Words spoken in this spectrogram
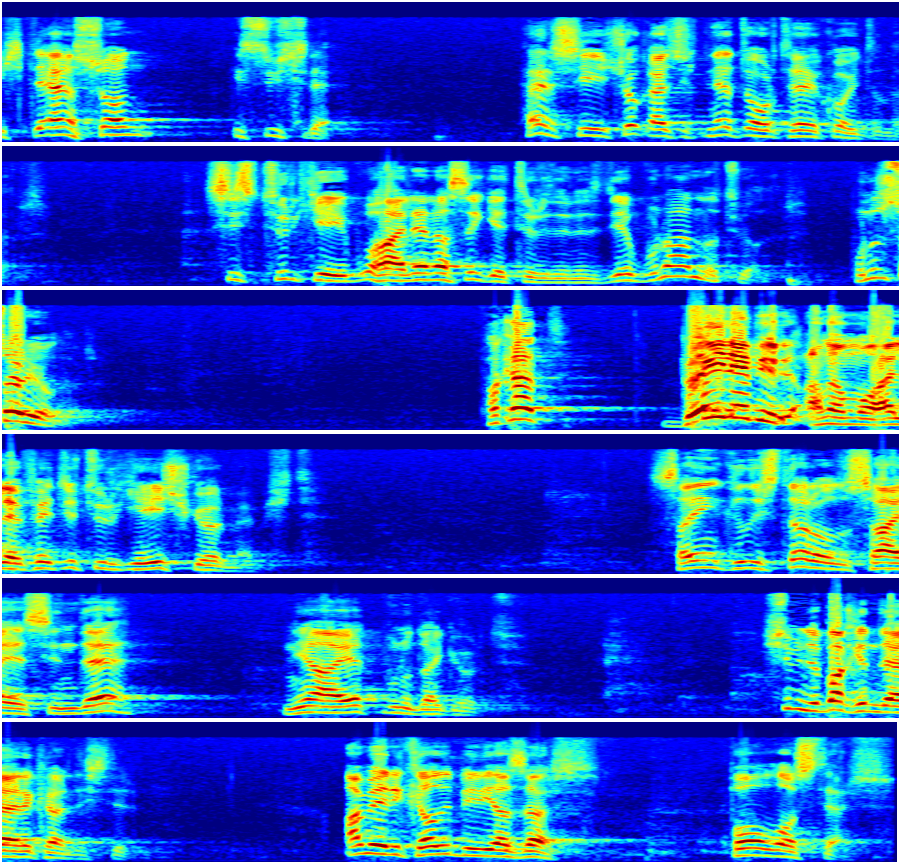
İşte en son İsviçre. Her şeyi çok açık net ortaya koydular. Siz Türkiye'yi bu hale nasıl getirdiniz diye bunu anlatıyorlar. Bunu soruyorlar. Fakat böyle bir ana muhalefeti Türkiye hiç görmemişti. Sayın Kılıçdaroğlu sayesinde nihayet bunu da gördü. Şimdi bakın değerli kardeşlerim. Amerikalı bir yazar Paul Oster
